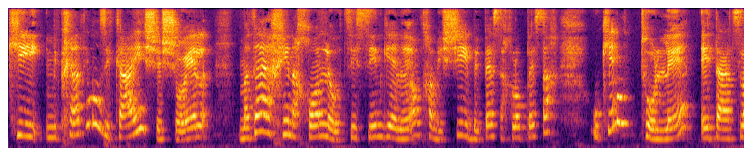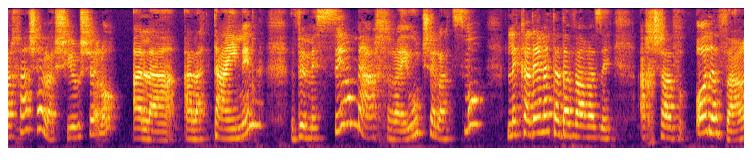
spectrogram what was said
כי מבחינתי מוזיקאי ששואל מתי הכי נכון להוציא סינגל ליום חמישי בפסח לא פסח, הוא כאילו תולה את ההצלחה של השיר שלו על, ה, על הטיימינג ומסיר מהאחריות של עצמו לקדם את הדבר הזה. עכשיו, עוד דבר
